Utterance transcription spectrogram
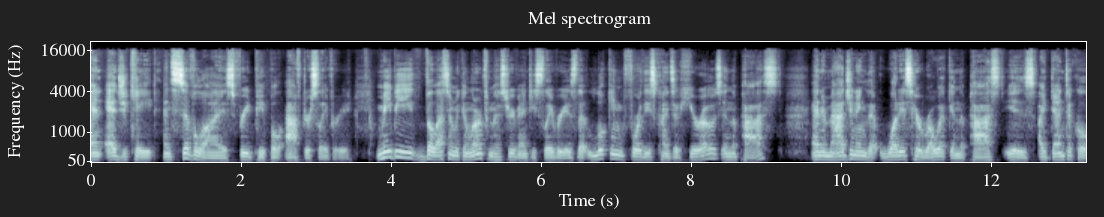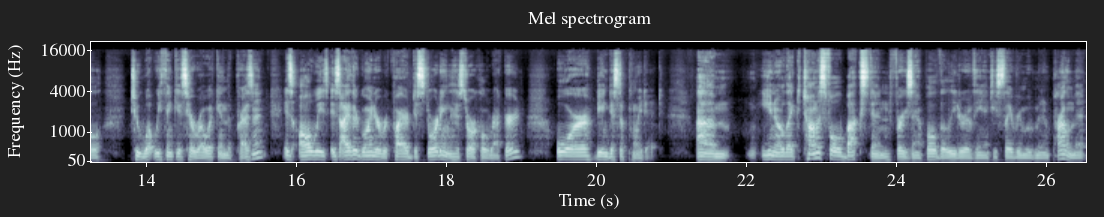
and educate and civilize freed people after slavery. Maybe the lesson we can learn from the history of anti slavery is that looking for these kinds of heroes in the past and imagining that what is heroic in the past is identical to what we think is heroic in the present is always is either going to require distorting the historical record or being disappointed. Um, you know, like Thomas Fowell Buxton, for example, the leader of the anti-slavery movement in Parliament.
